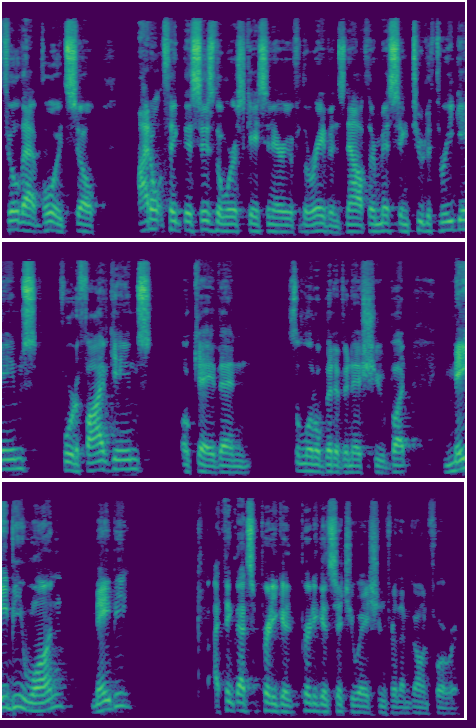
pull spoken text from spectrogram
fill that void. So I don't think this is the worst case scenario for the Ravens. Now, if they're missing two to three games, four to five games, okay, then it's a little bit of an issue. But maybe one, maybe. I think that's a pretty good, pretty good situation for them going forward.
